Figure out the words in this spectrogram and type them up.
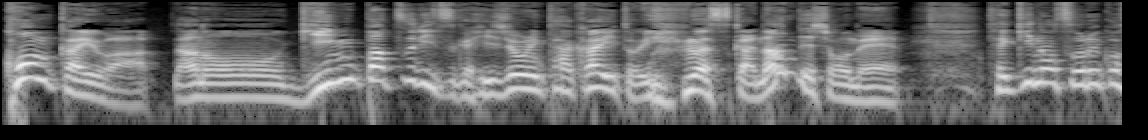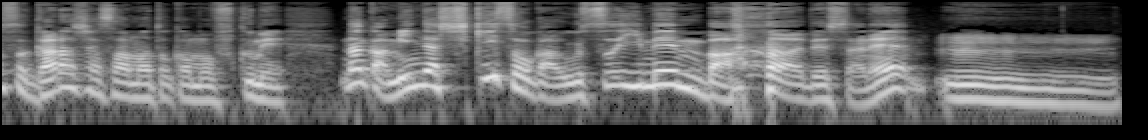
今回は、あのー、銀髪率が非常に高いと言いますか、なんでしょうね。敵のそれこそガラシャ様とかも含め、なんかみんな色素が薄いメンバーでしたね。うん。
